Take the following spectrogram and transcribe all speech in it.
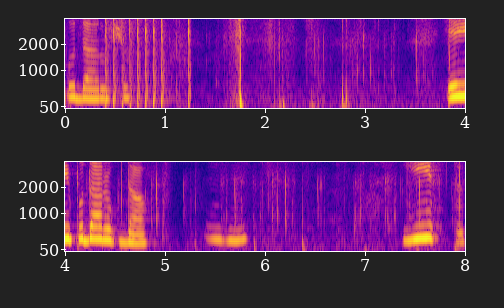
подарочок. Я їй подарок дав. Угу. Їсти.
